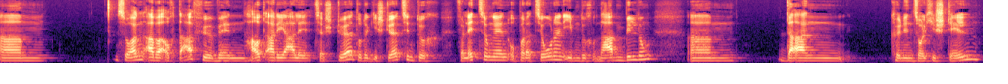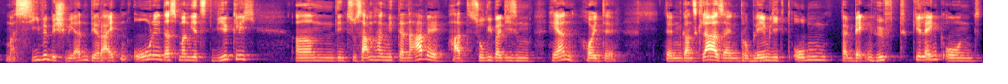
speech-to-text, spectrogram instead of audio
ähm, sorgen aber auch dafür, wenn Hautareale zerstört oder gestört sind durch Verletzungen, Operationen, eben durch Narbenbildung, ähm, dann können solche Stellen massive Beschwerden bereiten, ohne dass man jetzt wirklich ähm, den Zusammenhang mit der Narbe hat, so wie bei diesem Herrn heute. Denn ganz klar, sein Problem liegt oben beim Beckenhüftgelenk und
